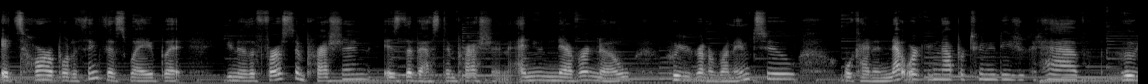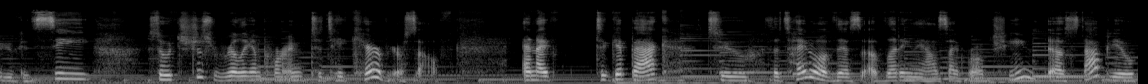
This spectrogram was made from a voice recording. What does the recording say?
it's horrible to think this way, but you know, the first impression is the best impression, and you never know who you're going to run into, what kind of networking opportunities you could have, who you could see. So it's just really important to take care of yourself. And I to get back to the title of this of letting the outside world change uh, stop you,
